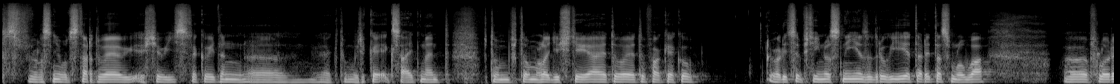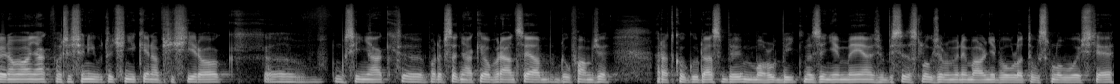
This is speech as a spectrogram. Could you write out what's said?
to vlastně odstartuje ještě víc takový ten, eh, jak tomu říkají, excitement v tom, v tom hledišti a je to, je to fakt jako velice přínosný. A za druhý je tady ta smlouva. Eh, Florida má nějak pořešený útočníky na příští rok, eh, musí nějak eh, podepsat nějaké obránce a doufám, že Radko Gudas by mohl být mezi nimi a že by si zasloužil minimálně dvouletou smlouvu ještě,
